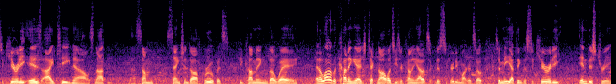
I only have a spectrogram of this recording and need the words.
Security is IT now, it's not some sanctioned off group, it's becoming the way. And a lot of the cutting edge technologies are coming out of the security market, so to me, I think the security industry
